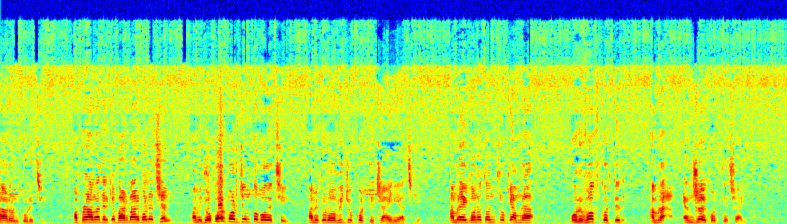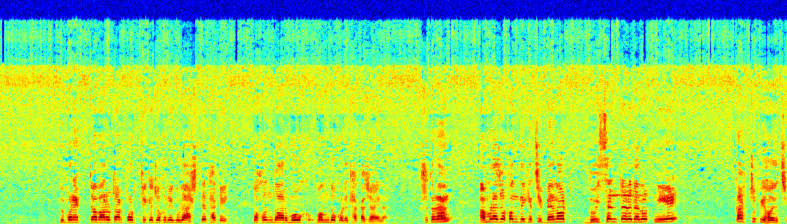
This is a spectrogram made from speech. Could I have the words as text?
ধারণ করেছি। আপনারা আমাদেরকে বারবার বলেছেন, আমি দুপুর পর্যন্ত বলেছি, আমি কোনো অভিযোগ করতে চাইনি আজকে। আমরা এই গণতন্ত্রকে আমরা অনুভব করতে, আমরা এনজয় করতে চাই। দুপুর একটা বারোটার পর থেকে যখন এগুলো আসতে থাকে, তখন তো আর মুখ বন্ধ করে থাকা যায় না। সুতরাং আমরা যখন দেখেছি ব্যালট, দুই সেন্টারে ব্যালট নিয়ে কারচুপি হয়েছে।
